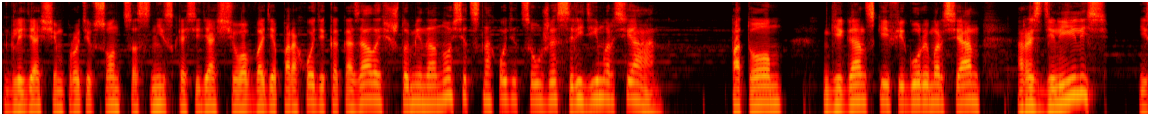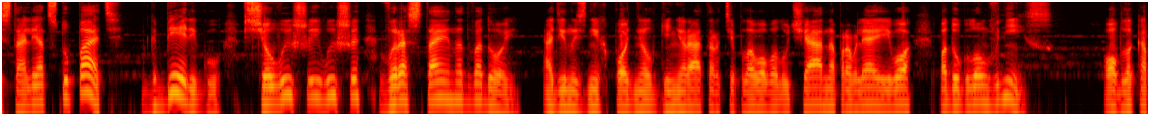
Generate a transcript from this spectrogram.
глядящим против солнца с низко сидящего в воде пароходика, казалось, что миноносец находится уже среди марсиан. Потом гигантские фигуры марсиан разделились и стали отступать к берегу, все выше и выше, вырастая над водой. Один из них поднял генератор теплового луча, направляя его под углом вниз. Облако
